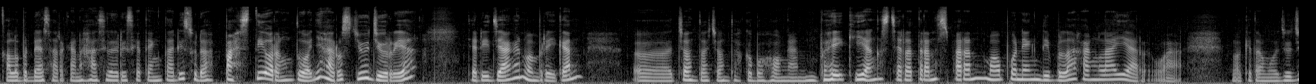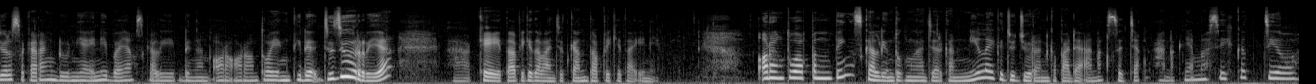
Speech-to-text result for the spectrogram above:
Kalau berdasarkan hasil riset yang tadi sudah pasti orang tuanya harus jujur ya. Jadi jangan memberikan Eh, contoh-contoh kebohongan baik yang secara transparan maupun yang di belakang layar. Wah, kalau kita mau jujur sekarang dunia ini banyak sekali dengan orang-orang tua yang tidak jujur ya. Oke, tapi kita lanjutkan topik kita ini. Orang tua penting sekali untuk mengajarkan nilai kejujuran kepada anak sejak anaknya masih kecil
